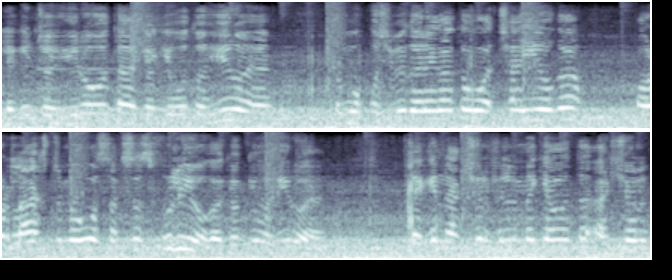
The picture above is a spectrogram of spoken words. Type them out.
लेकिन जो हीरो होता है, क्योंकि वो तो हीरो है तो वो कुछ भी करेगा तो वो अच्छा ही होगा। और लास्ट में वो सक्सेसफुल ही होगा, क्योंकि वो हीरो है। लेकिन एक्चुअल फ़िल्म में क्या होता है एक्चुअल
